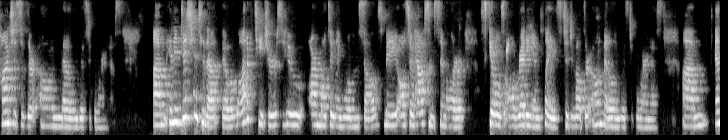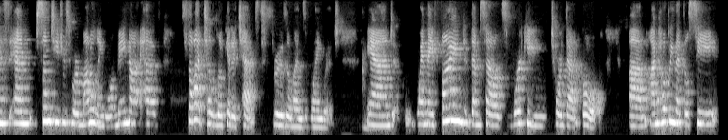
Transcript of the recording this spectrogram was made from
conscious of their own metalinguistic awareness. Um, in addition to that, though, a lot of teachers who are multilingual themselves may also have some similar skills already in place to develop their own metalinguistic awareness. Um, and, and some teachers who are monolingual may not have thought to look at a text through the lens of language. And when they find themselves working toward that goal, um, I'm hoping that they'll see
